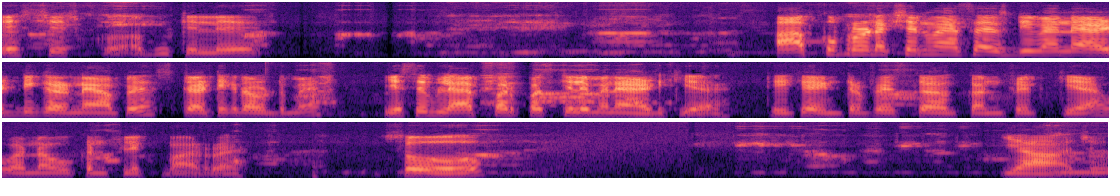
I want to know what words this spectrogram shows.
इस चीज़ को अभी के लिए आपको प्रोडक्शन में ऐसा एस डी वैन ऐड नहीं करना है यहाँ पे स्टैटिक राउट में। ये सिर्फ़ लैब पर्पज के लिए मैंने ऐड किया है ठीक है? इंटरफेस का कन्फ्लिक्ट किया है वरना वो कन्फ्लिक्ट मार रहा है। सो so, यहाँ आ जाओ।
